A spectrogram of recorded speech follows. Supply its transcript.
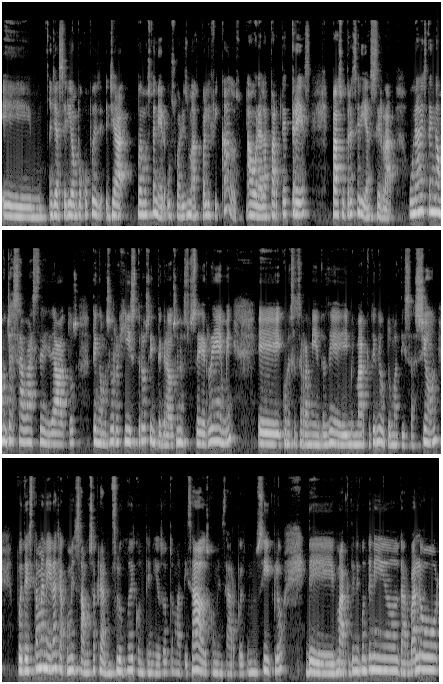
eh, ya sería un poco, pues ya podemos tener usuarios más cualificados. Ahora la parte 3, paso 3 sería cerrar. Una vez tengamos ya esa base de datos, tengamos esos registros integrados en nuestro CRM, eh, con nuestras herramientas de email marketing de automatización, pues de esta manera ya comenzamos a crear un flujo de contenidos automatizados, comenzar pues con un ciclo de marketing de contenidos, dar valor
